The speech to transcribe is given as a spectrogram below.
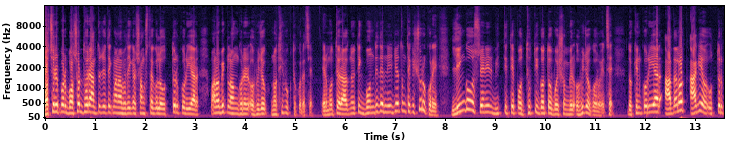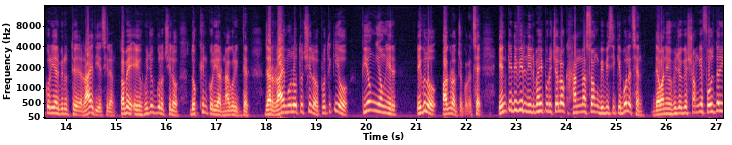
বছরের পর বছর ধরে আন্তর্জাতিক মানবাধিকার সংস্থাগুলো উত্তর কোরিয়ার মানবিক লঙ্ঘনের অভিযোগ নথিভুক্ত করেছে। এর মধ্যে রাজনৈতিক বন্দীদের নির্যাতন থেকে শুরু করে লিঙ্গ ও শ্রেণির ভিত্তিতে পদ্ধতিগত বৈষম্যের অভিযোগও রয়েছে। দক্ষিণ কোরিয়ার আদালত আগেও উত্তর কোরিয়ার বিরুদ্ধে রায় দিয়েছিলেন, তবে এই অভিযোগগুলো ছিল দক্ষিণ কোরিয়ার নাগরিকদের। যার রায় মূলত ছিল প্রতীকীয় পিয়ংইয়ং এর এগুলো অগ্রাহ্য করেছে। এনকেডিভির নির্বাহী পরিচালক হান্না সং বিবিসিকে বলেছেন, দেওয়ানি অভিযোগের সঙ্গে ফৌজদারি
